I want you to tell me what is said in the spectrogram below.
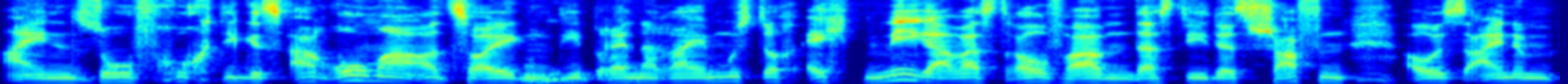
ein so fruchtiges Aroma erzeugen? Mhm. Die Brennerei muss doch echt mega was drauf haben, dass die das schaffen, aus einem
